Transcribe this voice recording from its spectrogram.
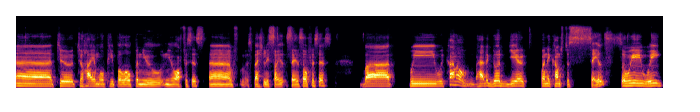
uh to to hire more people open new new offices uh especially sales offices but we we kind of had a good year when it comes to sales so we we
